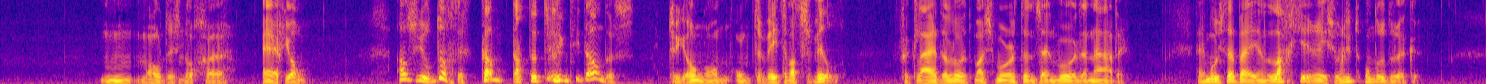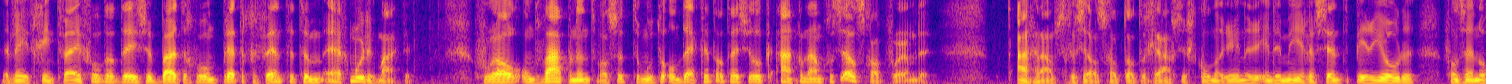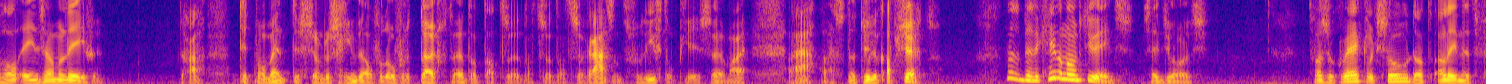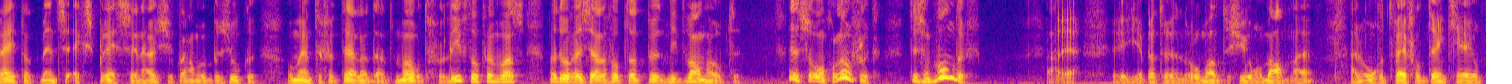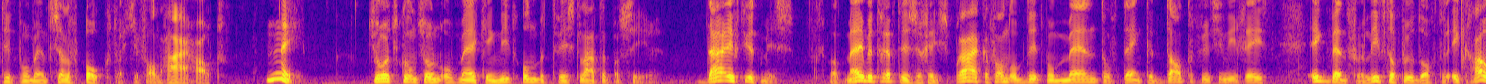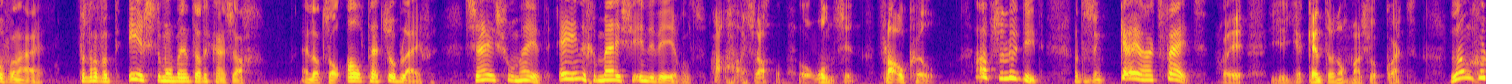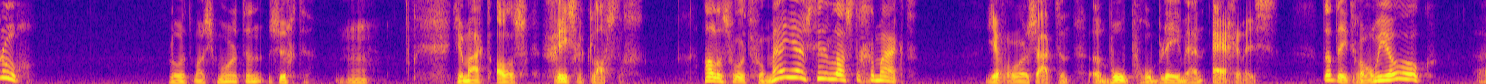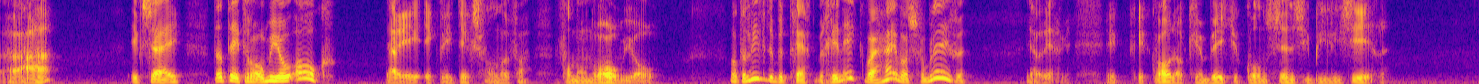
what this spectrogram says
Maud is nog uh, erg jong. Als uw dochter kan dat natuurlijk niet anders. Te jong om, om te weten wat ze wil, verklaarde Lord Marshmoreton zijn woorden nader. Hij moest daarbij een lachje resoluut onderdrukken. Het leed geen twijfel dat deze buitengewoon prettige vent het hem erg moeilijk maakte. Vooral ontwapenend was het te moeten ontdekken dat hij zulk aangenaam gezelschap vormde. Aangenaamste gezelschap dat de graaf zich kon herinneren in de meer recente periode van zijn nogal eenzame leven. Ja, dit moment is ze misschien wel van overtuigd hè, dat, dat, ze, dat, ze, dat ze razend verliefd op je is. Hè, maar ja, dat is natuurlijk absurd. Dat ben ik helemaal met u eens, zei George. Het was ook werkelijk zo dat alleen het feit dat mensen expres zijn huisje kwamen bezoeken om hem te vertellen dat Maud verliefd op hem was, waardoor hij zelf op dat punt niet wanhoopte. Het is ongelooflijk. Het is een wonder. Nou ja, je bent een romantische jonge man, hè? En ongetwijfeld denk jij op dit moment zelf ook dat je van haar houdt. Nee, George kon zo'n opmerking niet onbetwist laten passeren. Daar heeft u het mis. Wat mij betreft is er geen sprake van op dit moment of denken dat of iets in die geest. Ik ben verliefd op uw dochter. Ik hou van haar. Vanaf het eerste moment dat ik haar zag. En dat zal altijd zo blijven. Zij is voor mij het enige meisje in de wereld. Ah, zo, onzin, flauwkul. Absoluut niet. Het is een keihard feit. Je, je, je kent haar nog maar zo kort. Lang genoeg. Lord Marshmoreton zuchtte. Hm. Je maakt alles vreselijk lastig. Alles wordt voor mij juist heel lastig gemaakt. Je veroorzaakt een, een boel problemen en ergernis. Dat deed Romeo ook. Ha? Ik zei, dat deed Romeo ook. Ja, ik, weet niks van, van, van een Romeo. Wat de liefde betreft begin ik waar hij was gebleven. Ja, ik, ik wou dat ik je een beetje kon sensibiliseren.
